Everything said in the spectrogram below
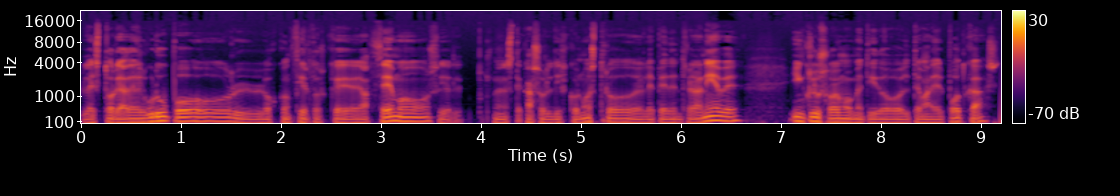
la historia del grupo, los conciertos que hacemos, y pues en este caso el disco nuestro, el EP de Entre la Nieve. Incluso hemos metido el tema del podcast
